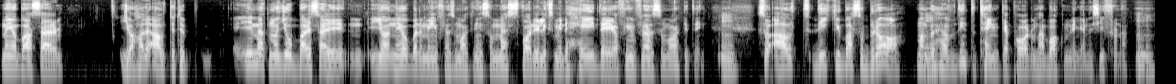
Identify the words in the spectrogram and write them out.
Men jag bara så här, jag hade alltid typ i och med att man jobbar så här, jag, när jag jobbade med influencer marketing som mest var det liksom i the heyday of influencer marketing. Mm. Så allt, det gick ju bara så bra. Man Mm. behövde inte tänka på de här bakomliggande siffrorna. Mm.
